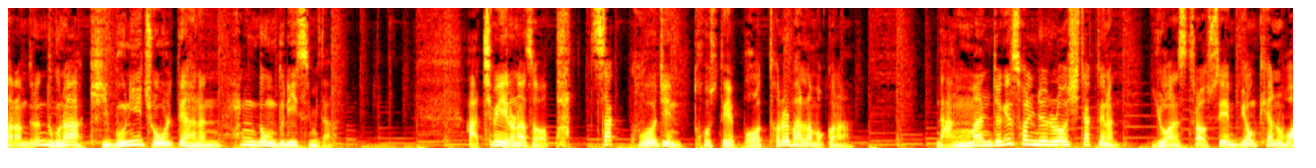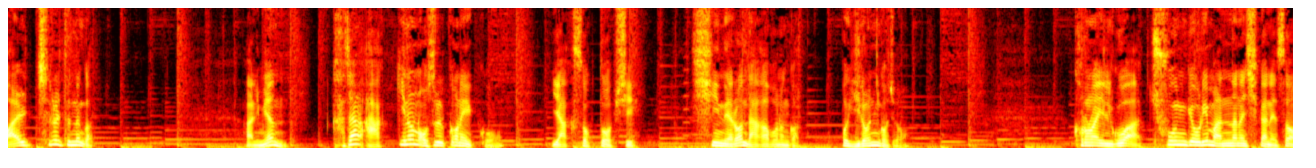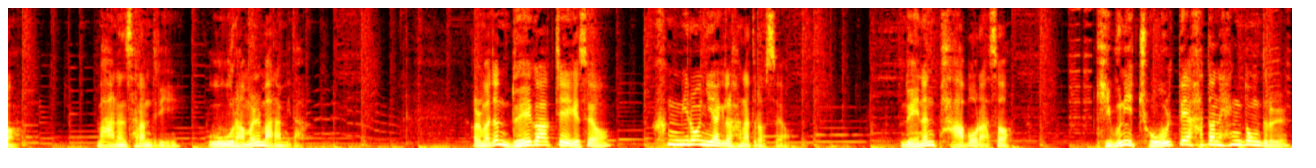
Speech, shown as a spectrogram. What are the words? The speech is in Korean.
사람들은 누구나 기분이 좋을 때 하는 행동들이 있습니다. 아침에 일어나서 바싹 구워진 토스트에 버터를 발라 먹거나 낭만적인 설률로 시작되는 요한 스트라우스의 명쾌한 왈츠를 듣는 것. 아니면 가장 아끼는 옷을 꺼내 입고 약속도 없이 시내로 나가보는 것. 뭐 이런 거죠. 코로나19와 추운 겨울이 만나는 시간에서 많은 사람들이 우울함을 말합니다. 얼마 전 뇌과학자에게서요, 흥미로운 이야기를 하나 들었어요. 뇌는 바보라서 기분이 좋을 때 하던 행동들을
